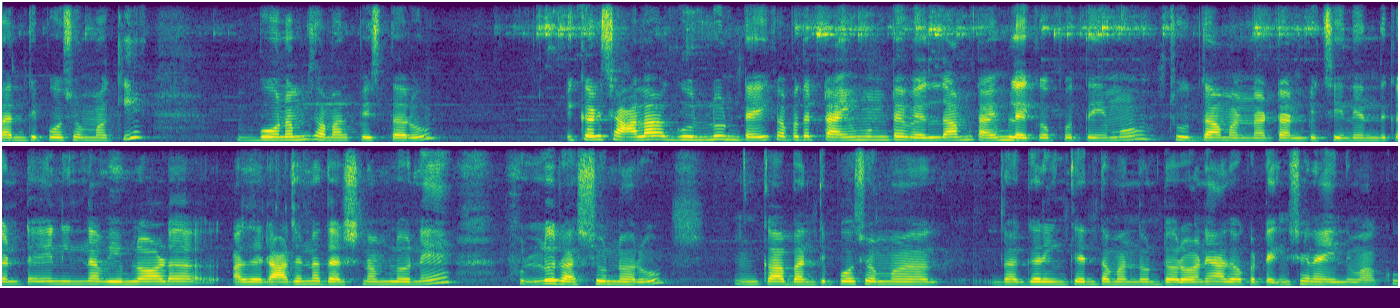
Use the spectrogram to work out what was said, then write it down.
బంతి పోషమ్మకి బోనం సమర్పిస్తారు. ఇక్కడ చాలా గుళ్ళు ఉంటాయి కాకపోతే టైం ఉంటే వెళ్దాం టైం లేకపోతే ఏమో చూద్దాం అన్నట్టు అనిపించింది. ఎందుకంటే నిన్న వేములవాడ అదే రాజన్న దర్శనంలోనే ఫుల్ రష్ ఉన్నారు. ఇంకా బంతిపోచమ్మ దగ్గర ఇంకెంతమంది ఉంటారో అని అదొక టెన్షన్ అయింది మాకు.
